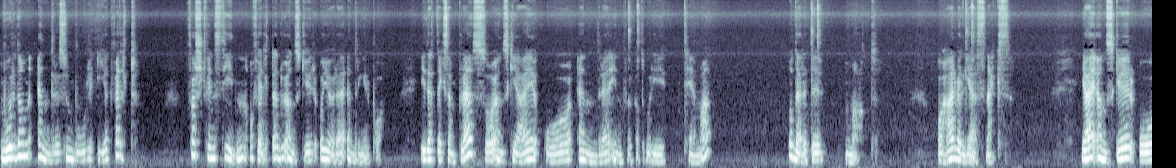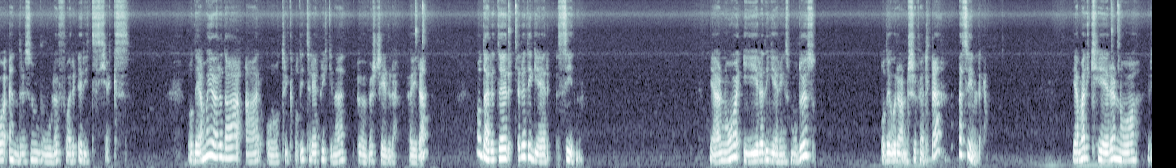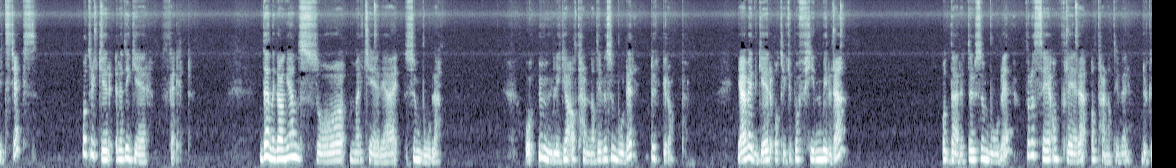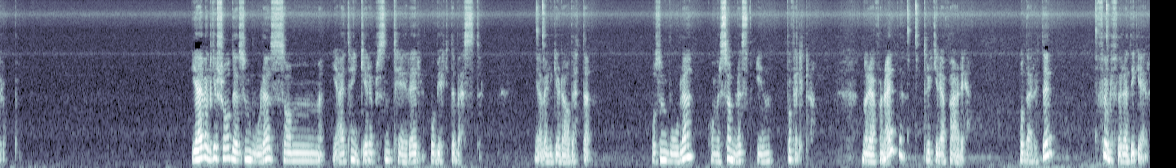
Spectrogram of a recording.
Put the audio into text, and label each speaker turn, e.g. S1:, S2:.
S1: Hvordan endre symbol i et felt? Først finnes siden og feltet du ønsker å gjøre endringer på. I dette eksempelet så ønsker jeg å endre innenfor kategori tema, og deretter mat. Og her velger jeg snacks. Jeg ønsker å endre symbolet for Ritz-kjeks. Og det jeg må gjøre da, er å trykke på de tre prikkene øverst til høyre, og deretter rediger siden. Jeg er nå i redigeringsmodus, og det oransje feltet er synlig. Jeg markerer nå Ritz-kjeks og trykker rediger felt. Denne gangen så markerer jeg symbolet og ulike alternative symboler dukker opp. Jeg velger å trykke på Finn bilde, og deretter symboler for å se om flere alternativer dukker opp. Jeg velger så det symbolet som jeg tenker representerer objektet best. Jeg velger da dette, og symbolet kommer sømløst inn på feltet. Når jeg er fornøyd, trykker jeg ferdig, og deretter fullfør rediger.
